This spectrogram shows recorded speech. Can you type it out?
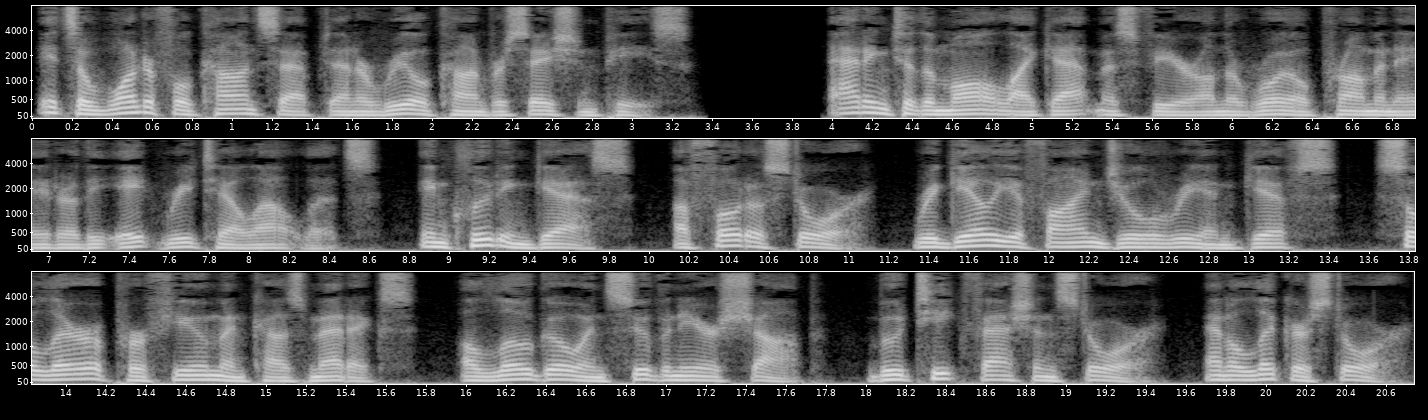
It's a wonderful concept and a real conversation piece. Adding to the mall like atmosphere on the Royal Promenade are the eight retail outlets, including Guess, a photo store, Regalia Fine Jewelry and Gifts, Solera Perfume and Cosmetics, a logo and souvenir shop, boutique fashion store, and a liquor store.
